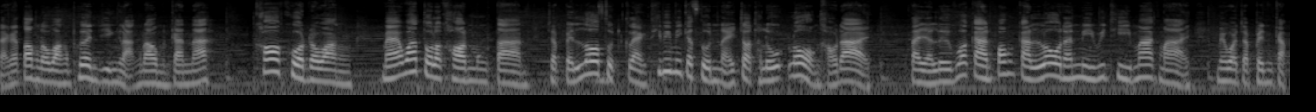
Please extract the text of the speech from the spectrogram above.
แต่ก็ต้องระวังเพื่อนยิงหลังเราเหมือนกันนะ ข้อควรระวัง แม้ว่าตัวละครมงตาลจะเป็นโล่สุดแกล่งที่ไม่มีกระสุนไหนเจาะทะลุโล่ของเขาได้แต่อย่าลืมว่าการป้องกันโล่นั้นมีวิธีมากมาย ไม่ว่าจะเป็นกับ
